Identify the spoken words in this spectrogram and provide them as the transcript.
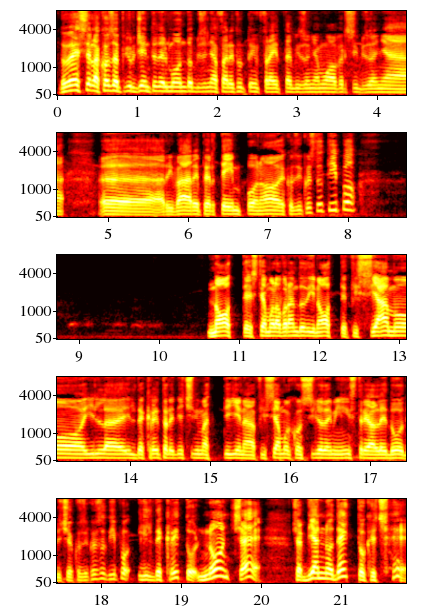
Doveva essere la cosa più urgente del mondo, bisogna fare tutto in fretta, bisogna muoversi, bisogna eh, arrivare per tempo, no? E così di questo tipo notte, stiamo lavorando di notte, fissiamo il, il, decreto alle 10 di mattina, fissiamo il consiglio dei ministri alle 12 e così questo tipo, il decreto non c'è. Cioè, vi hanno detto che c'è,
